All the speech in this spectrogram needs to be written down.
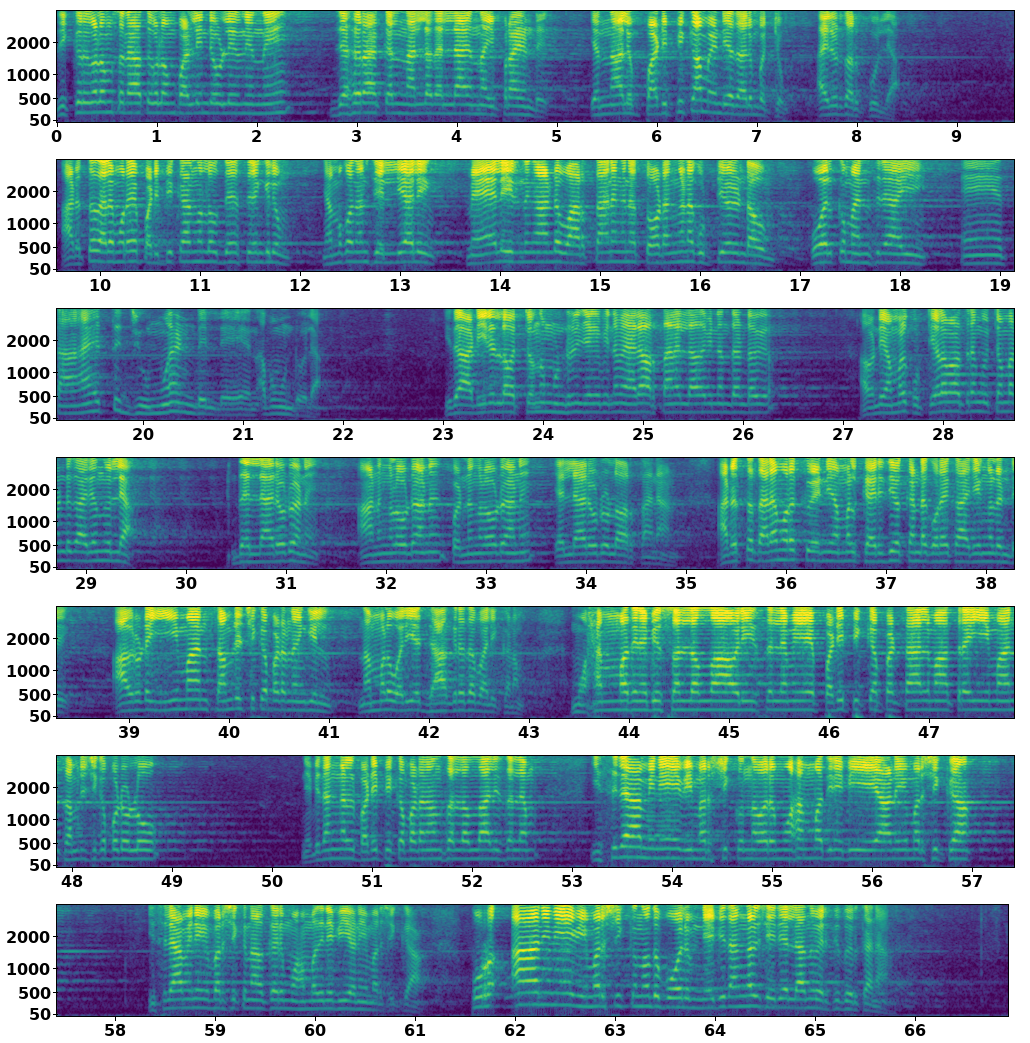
ദിക്കറുകളും സ്വലാത്തുകളും പള്ളിന്റെ ഉള്ളിൽ നിന്ന് ജഹ്റാക്കൽ നല്ലതല്ല എന്ന അഭിപ്രായമുണ്ട്. എന്നാലും പഠിപ്പിക്കാൻ വേണ്ടി ഏതായാലും പറ്റും. അതിലൊരു തർക്കമില്ല അടുത്ത തലമുറയെ പഠിപ്പിക്കാൻ എന്നുള്ള ഉദ്ദേശത്തിലെങ്കിലും നമുക്കൊന്നും ചെല്ലിയാൽ മേലെ ഇരുന്നുങ്ങാണ്ട് വർത്താനം ഇങ്ങനെ തുടങ്ങണ കുട്ടികളുണ്ടാവും. ഓർക്ക് മനസ്സിലായി ഏ താഴത്ത് ജുമ ഉണ്ടല്ലേ അപ്പം മുണ്ടൂല. ഇത് അടിയിലുള്ള ഒറ്റൊന്നും മുണ്ടിനില്ലെങ്കിൽ പിന്നെ മേലെ വർത്താനല്ലാതെ പിന്നെ എന്താ ഉണ്ടാവുക? അതുകൊണ്ട് നമ്മൾ കുട്ടികളെ മാത്രം കുറ്റം പറഞ്ഞിട്ട് കാര്യമൊന്നുമില്ല. ഇതെല്ലാവരോടുമാണ് ആണുങ്ങളോടാണ് പെണ്ണുങ്ങളോടാണ് എല്ലാവരോടുള്ള വർത്താനാണ് അടുത്ത തലമുറയ്ക്ക് വേണ്ടി നമ്മൾ കരുതി വെക്കേണ്ട കുറേ കാര്യങ്ങളുണ്ട്. അവരുടെ ഈമാൻ സംരക്ഷിക്കപ്പെടണമെങ്കിൽ നമ്മൾ വലിയ ജാഗ്രത പാലിക്കണം. മുഹമ്മദ് നബി സല്ലാ അലൈവല്ലമയെ പഠിപ്പിക്കപ്പെട്ടാൽ മാത്രമേ ഈമാൻ സംരക്ഷിക്കപ്പെടുള്ളൂ. നിബിതങ്ങൾ പഠിപ്പിക്കപ്പെടണം സല്ലാ അലൈഹി വസല്ലം. ഇസ്ലാമിനെ വിമർശിക്കുന്നവർ മുഹമ്മദ് നബിയെയാണ് വിമർശിക്കുക. ഇസ്ലാമിനെ വിമർശിക്കുന്ന ആൾക്കാർ മുഹമ്മദ് നബിയാണ് വിമർശിക്കുക. ഖുർആാനിനെ വിമർശിക്കുന്നത് പോലും നബി തങ്ങൾ ശരിയല്ല എന്ന് വരുത്തി തീർക്കാനാണ്.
